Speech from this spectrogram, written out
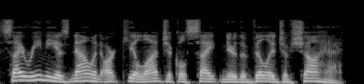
Cyrene is now an archaeological site near the village of Shahat.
